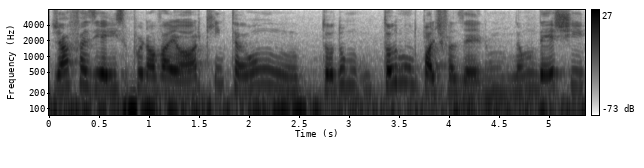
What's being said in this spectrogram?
já fazia isso por Nova York, então todo, todo mundo pode fazer. Não, não deixe.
